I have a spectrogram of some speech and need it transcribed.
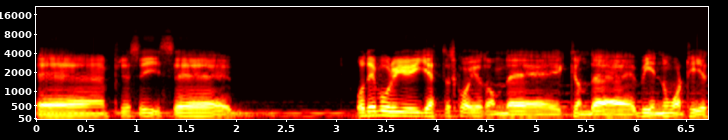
Eh, precis. Eh, och det vore ju jätteskojigt om det kunde vi når 10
